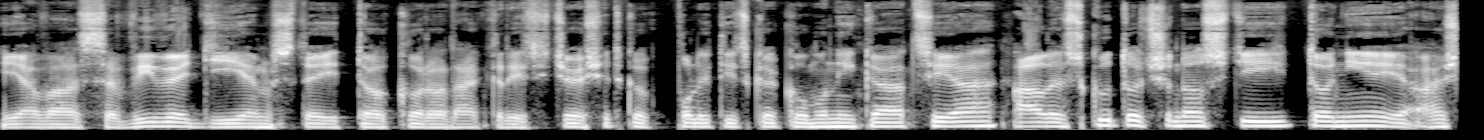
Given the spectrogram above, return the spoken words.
ja vás vyvediem z tejto koronakrízy, čo je všetko politická komunikácia, ale v skutočnosti to nie je až,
